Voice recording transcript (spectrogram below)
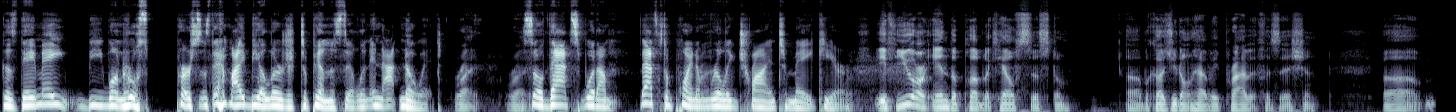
because they may be one of those persons that might be allergic to penicillin and not know it. Right, right. So that's what I'm. That's the point I'm really trying to make here. if you are in the public health system uh, because you don't have a private physician, um,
